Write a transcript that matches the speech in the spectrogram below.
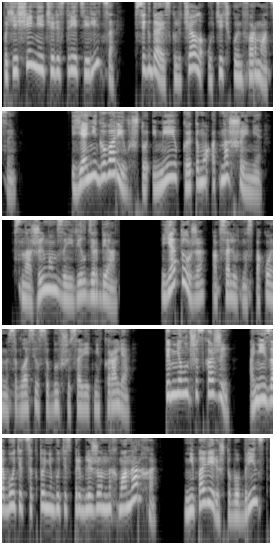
Похищение через третьи лица всегда исключало утечку информации. «Я не говорил, что имею к этому отношение», — с нажимом заявил Дербиан. «Я тоже», — абсолютно спокойно согласился бывший советник короля. «Ты мне лучше скажи, о ней заботится кто-нибудь из приближенных монарха? Не поверю, чтобы Бринст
